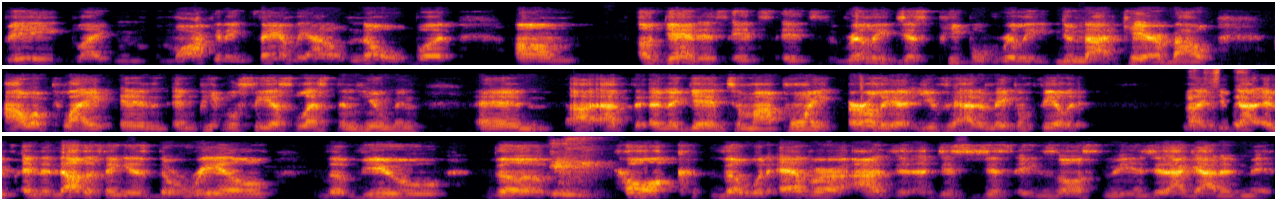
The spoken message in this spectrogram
big like marketing family, I don't know. But um, again, it's it's it's really just people really do not care about. Our plight, and and people see us less than human. And I, I and again, to my point earlier, you've got to make them feel it. Like you got, and, and the other thing is the real, the view, the talk, the whatever. I just, just just exhausts me. And just I gotta admit,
